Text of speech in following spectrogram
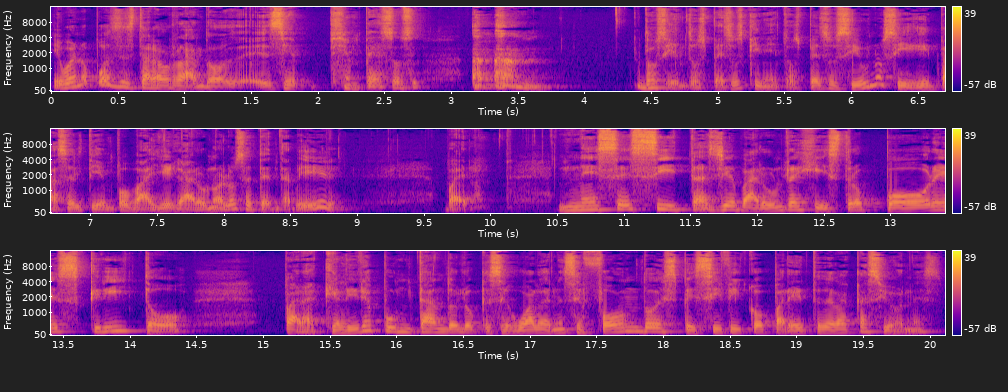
Y bueno, puedes estar ahorrando 100, eh, pesos, 200 pesos, 500 pesos. Si uno sigue y pasa el tiempo, va a llegar uno a los 70 mil. Bueno, necesitas llevar un registro por escrito para que al ir apuntando lo que se guarda en ese fondo específico para irte de vacaciones,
